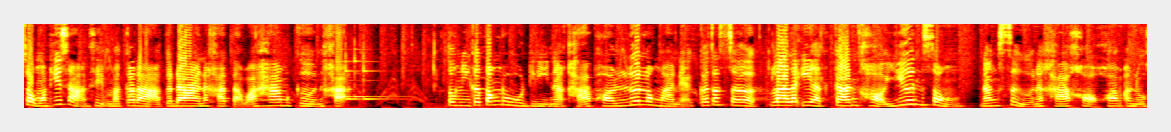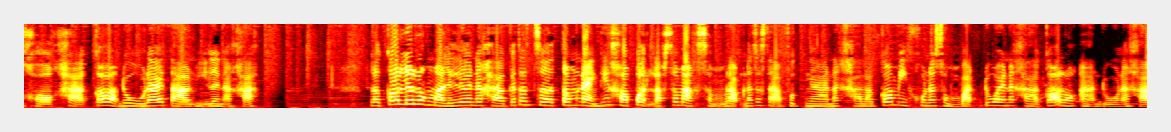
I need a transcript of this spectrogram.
ส่งวันที่ 30 มกราก็ได้นะคะ แต่ว่าห้ามเกินค่ะ ตรงนี้ก็ต้องดูดีๆนะคะ พอเลื่อนลงมาเนี่ยก็จะเจอรายละเอียดการขอยื่นส่งหนังสือนะคะ ขอความอนุเคราะห์ค่ะ ก็ดูได้ตามนี้เลยนะคะแล้วก็เลื่อนลงมาเรื่อยๆนะคะ ก็จะเจอตำแหน่งที่เขาเปิดรับสมัครสำหรับนักศึกษาฝึกงานนะคะ แล้วก็มีคุณสมบัติด้วยนะคะ ก็ลองอ่านดูนะคะ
